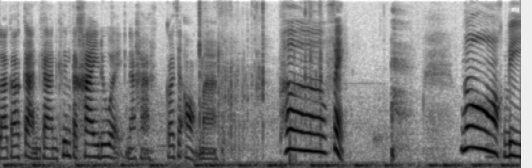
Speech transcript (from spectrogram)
แล้วก็การการขึ้นตะไคร่ด้วยนะคะ ก็จะออกมา perfect งอกดี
